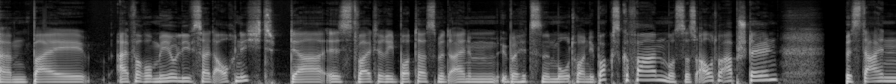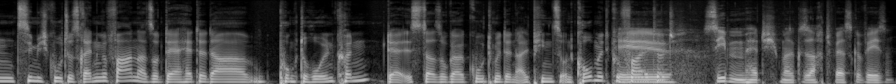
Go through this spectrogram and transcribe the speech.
Ähm, bei Alfa Romeo lief es halt auch nicht. Da ist Valtteri Bottas mit einem überhitzenden Motor in die Box gefahren, muss das Auto abstellen. Bis dahin ziemlich gutes Rennen gefahren, also der hätte da Punkte holen können. Der ist da sogar gut mit den Alpins und Co. mitgefightet. Sieben hätte ich mal gesagt, wäre es gewesen.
